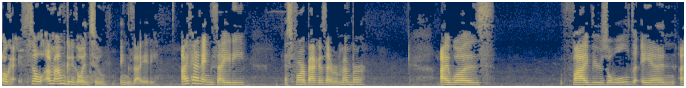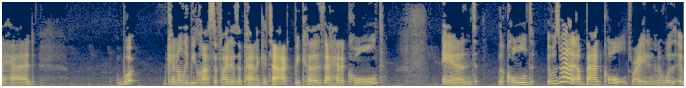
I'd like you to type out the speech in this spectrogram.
okay, so I'm, I'm going to go into anxiety. I've had anxiety as far back as I remember. I was five years old and I had what can only be classified as a panic attack because I had a cold and the cold it was a bad cold, right? And it was it,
